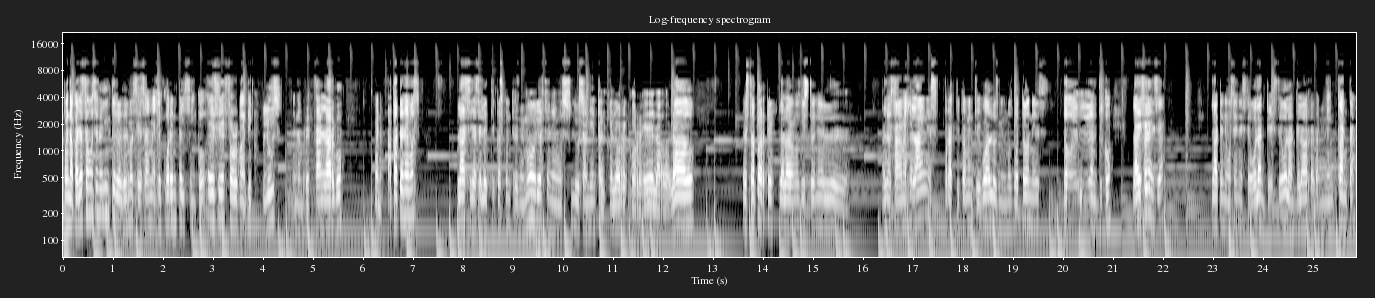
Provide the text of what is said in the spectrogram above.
Bueno, acá ya estamos en el interior del Mercedes AMG 45S Formatic Plus, qué nombre tan largo. Bueno, acá tenemos las sillas eléctricas con tres memorias, tenemos luz ambiental que lo recorre de lado a lado. Esta parte ya la hemos visto en el en los AMG Line, es prácticamente igual, los mismos botones, todo idéntico. La diferencia la tenemos en este volante. Este volante la verdad a mí me encanta.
